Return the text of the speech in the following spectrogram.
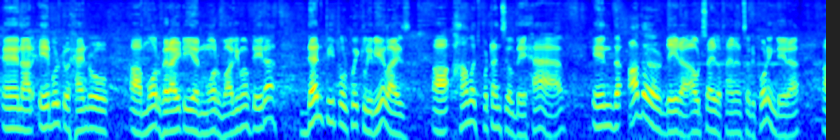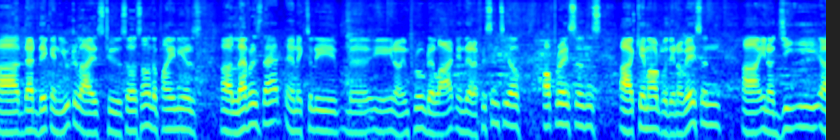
and are able to handle uh, more variety and more volume of data, then people quickly realize uh, how much potential they have in the other data outside the financial reporting data uh, that they can utilize to. So some of the pioneers uh, leveraged that and actually, uh, you know, improved a lot in their efficiency of operations. Uh, came out with innovation. Uh, you know, GE uh,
